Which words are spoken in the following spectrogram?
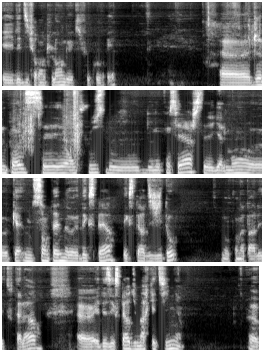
et les différentes langues qu'il faut couvrir. Euh, John Paul, c'est en plus de, de, nos concierges, c'est également euh, une centaine d'experts, experts digitaux, dont on a parlé tout à l'heure, euh, et des experts du marketing euh,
